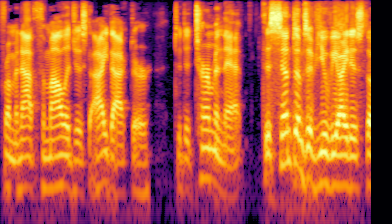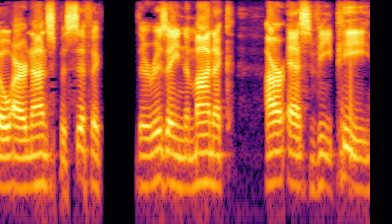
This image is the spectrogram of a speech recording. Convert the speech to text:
from an ophthalmologist, eye doctor, to determine that. The symptoms of uveitis, though, are nonspecific. There is a mnemonic RSVP,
